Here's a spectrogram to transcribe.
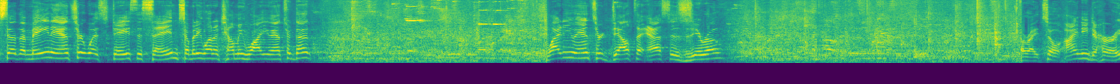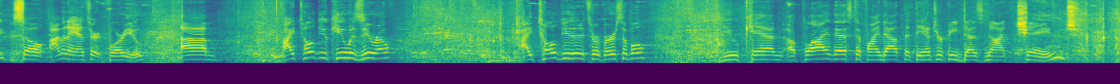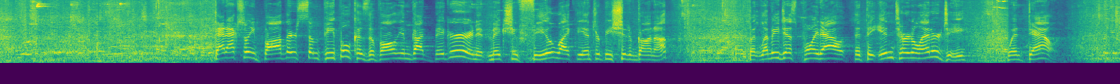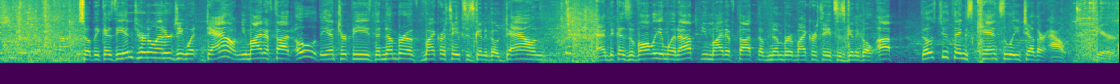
So the main answer was stays the same. Somebody want to tell me why you answered that? Why do you answer delta S is zero? All right, so I need to hurry, so I'm going to answer it for you. Um, I told you Q was zero. I told you that it's reversible. You can apply this to find out that the entropy does not change. That actually bothers some people because the volume got bigger and it makes you feel like the entropy should have gone up. But let me just point out that the internal energy went down. So because the internal energy went down, you might have thought, oh, the entropy, the number of microstates is going to go down. And because the volume went up, you might have thought the number of microstates is going to go up. Those two things cancel each other out here.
